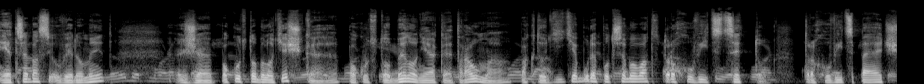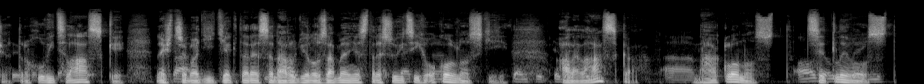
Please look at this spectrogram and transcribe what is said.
Je třeba si uvědomit, že pokud to bylo těžké, pokud to bylo nějaké trauma, pak to dítě bude potřebovat trochu víc citu, trochu víc péče, trochu víc lásky, než třeba dítě, které se narodilo za méně stresujících okolností. Ale láska, náklonost, citlivost,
